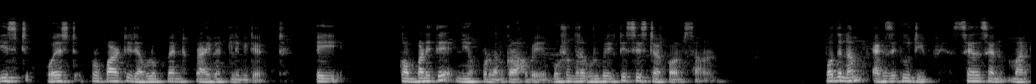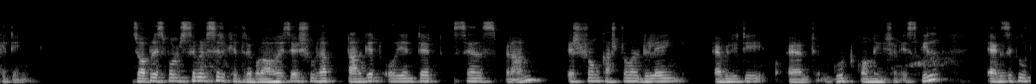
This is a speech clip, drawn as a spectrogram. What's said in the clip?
east west property development private limited এই কোম্পানিতে নিয়োগ প্রদান করা হবে বসুন্ধরা গ্রুপের একটি সিস্টার কনসার্ন পদের নাম executive sales and marketing job রেসপন্সিবিলিটিসের ক্ষেত্রে বলা হয়েছে should have target oriented sales plan strong customer dealing ability and good communication skill execute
